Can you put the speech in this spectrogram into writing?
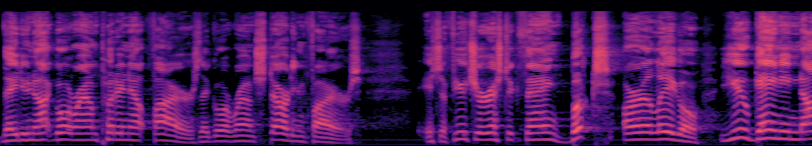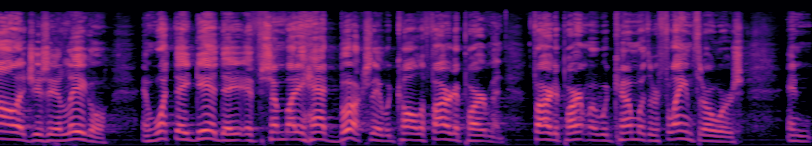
They do not go around putting out fires, they go around starting fires. It's a futuristic thing. Books are illegal. You gaining knowledge is illegal. And what they did, they, if somebody had books, they would call the fire department. Fire department would come with their flamethrowers, and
